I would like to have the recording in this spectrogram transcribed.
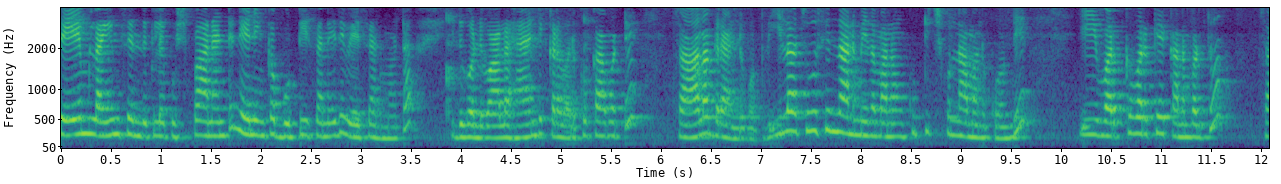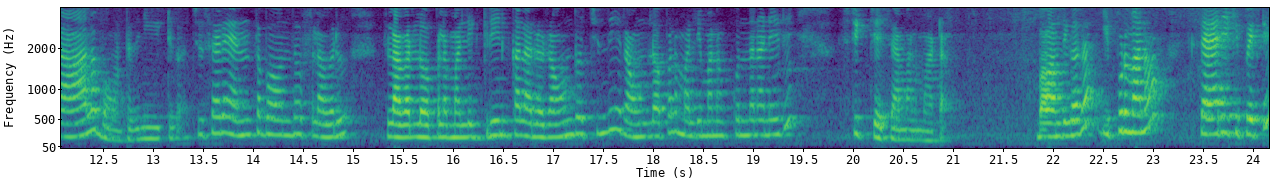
సేమ్ లైన్స్ ఎందుకులే పుష్ప అని అంటే నేను ఇంకా బుట్టీస్ అనేది వేసాను అనమాట ఇదిగోండి వాళ్ళ హ్యాండ్ ఇక్కడ వరకు కాబట్టి చాలా గ్రాండ్గా ఉంటుంది. ఇలా చూసిన దాని మీద మనం కుట్టించుకున్నాం అనుకోండి ఈ వర్క్ వరకే కనబడుతూ చాలా బాగుంటుంది నీట్గా. చూసారా ఎంత బాగుందో ఫ్లవరు. ఫ్లవర్ లోపల మళ్ళీ గ్రీన్ కలర్ రౌండ్ వచ్చింది. రౌండ్ లోపల మళ్ళీ మనం కుందన్ అనేది స్టిక్ చేసామన్నమాట. బాగుంది కదా? ఇప్పుడు మనం శారీకి పెట్టి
